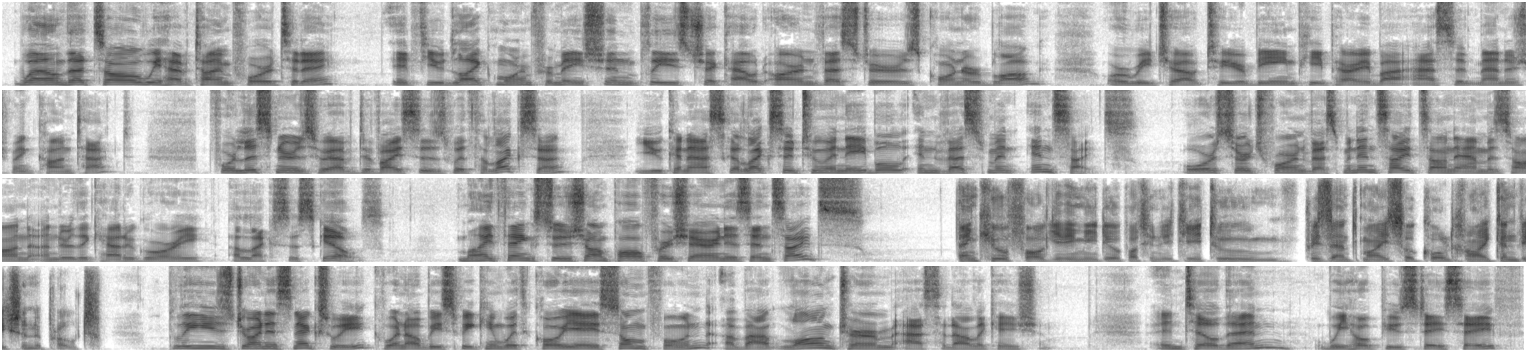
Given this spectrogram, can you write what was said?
Well, that's all we have time for today. If you'd like more information, please check out our Investors Corner blog or reach out to your BNP Paribas Asset Management contact. For listeners who have devices with Alexa, you can ask Alexa to enable Investment Insights or search for Investment Insights on Amazon under the category Alexa Skills. My thanks to Jean Paul for sharing his insights. Thank you for giving me the opportunity to present my so called high conviction approach. Please join us next week when I'll be speaking with Koye Somefun about long term asset allocation. Until then, we hope you stay safe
